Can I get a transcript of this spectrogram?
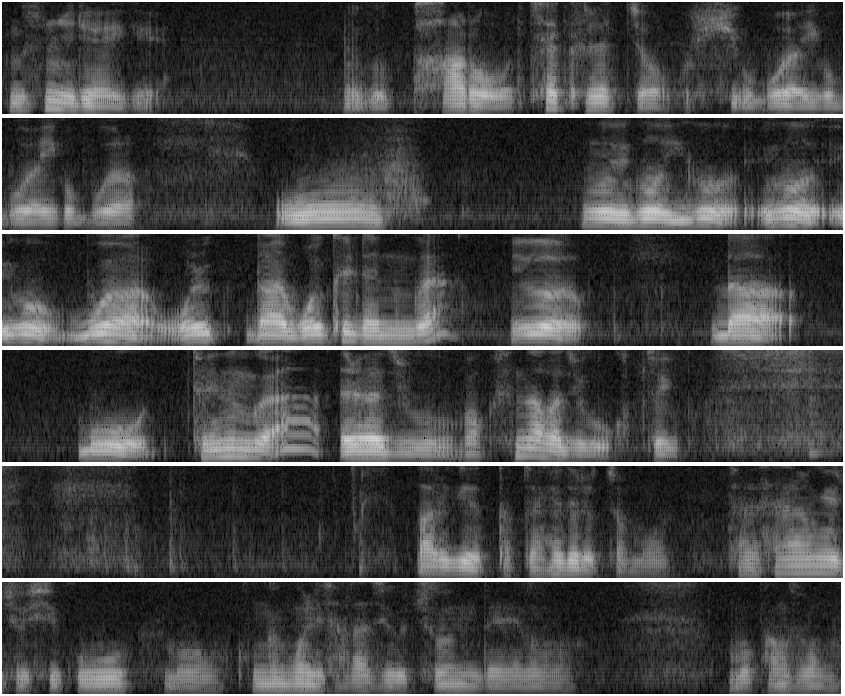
무슨 일이야 이게? 그리고 바로 체크를 했죠. 이거 뭐야 이거 뭐야 이거 뭐야? 오 이거 이거 이거 이거 이거 뭐야 월 나 월클 내는 거야? 이거 나 뭐 되는 거야? 이래가지고 막 신나가지고 갑자기 빠르게 답장해드렸죠. 뭐 잘 사용해 주시고 뭐 건강 관리 잘하시고 추운데 뭐, 뭐 방송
